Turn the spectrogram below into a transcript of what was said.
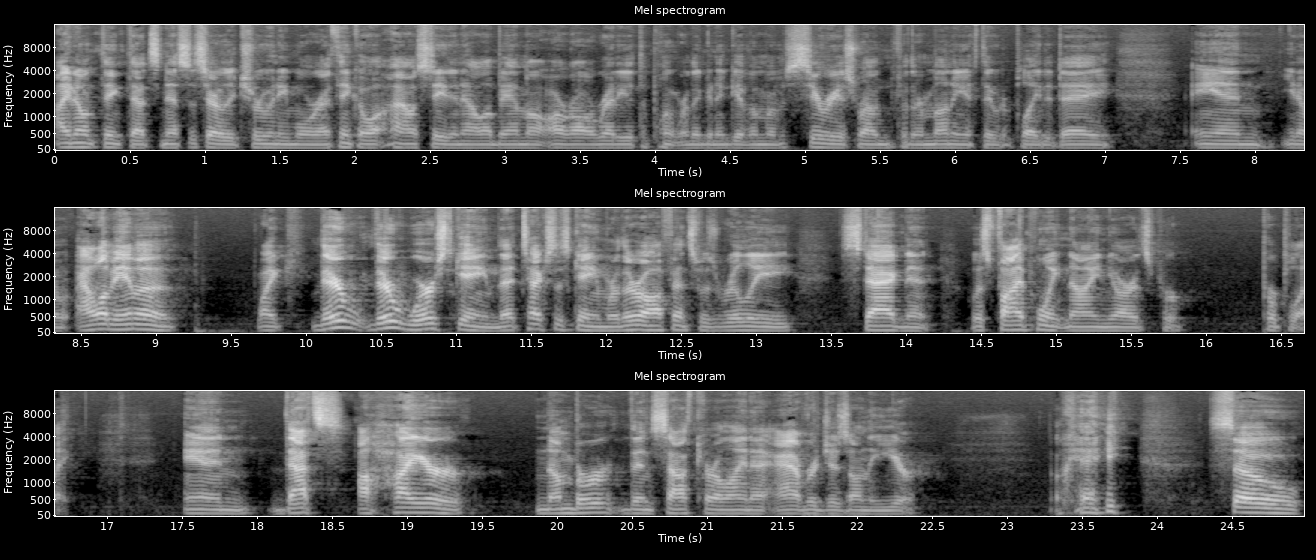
I don't think that's necessarily true anymore. I think Ohio State and Alabama are already at the point where they're going to give them a serious run for their money if they were to play today. And you know, Alabama, like their their worst game, that Texas game where their offense was really stagnant, was 5.9 yards per per play, and that's a higher number than South Carolina averages on the year. Okay, so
